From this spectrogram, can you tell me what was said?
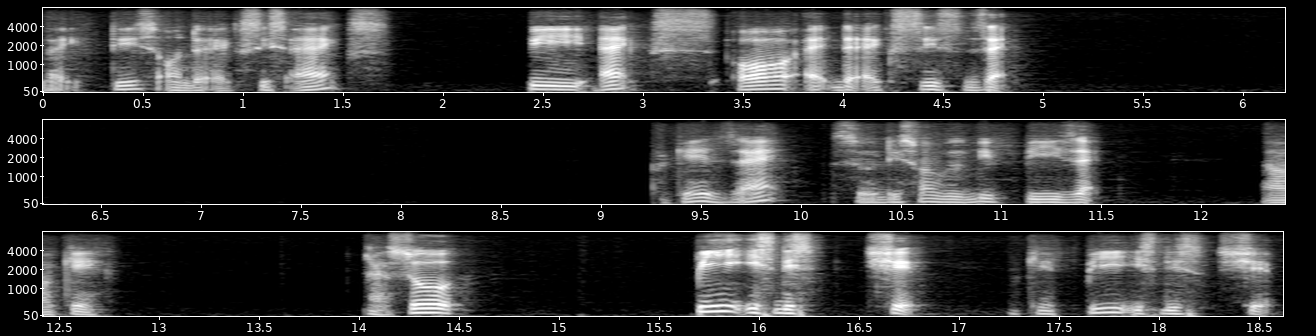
like this on the axis x, px, or at the axis z. Okay, z. So this one will be pz. Okay. Uh, so p is this shape. Okay, p is this shape.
